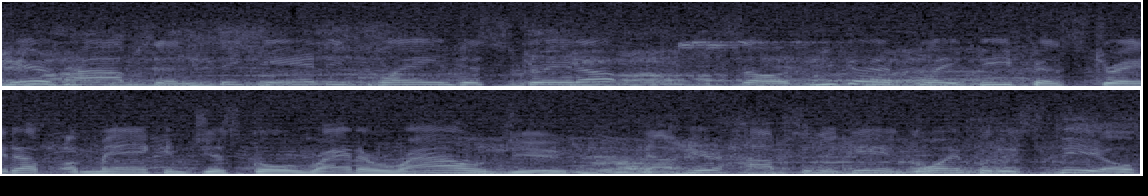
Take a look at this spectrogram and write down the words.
Here's Hobson. See Gandy playing just straight up. So if you're going to play defense straight up, a man can just go right around you. Now here Hobson again going for the steal.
